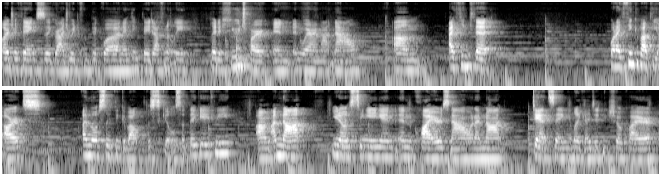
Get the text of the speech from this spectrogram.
larger things as I graduated from Piqua and I think they definitely played a huge part in, in where I'm at now. Um, I think that when I think about the arts, I mostly think about the skills that they gave me. Um, I'm not, you know, singing in, in choirs now, and I'm not dancing like I did in show choir,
